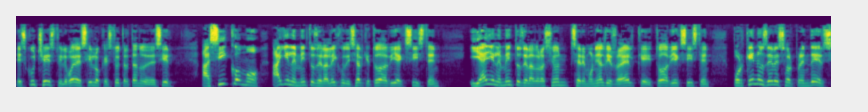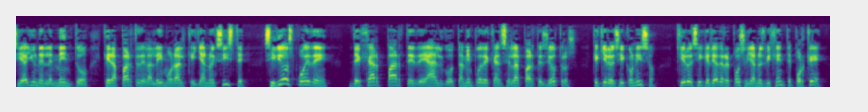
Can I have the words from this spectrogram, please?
escuche esto y le voy a decir lo que estoy tratando de decir. Así como hay elementos de la ley judicial que todavía existen, y hay elementos de la adoración ceremonial de Israel que todavía existen, ¿por qué nos debe sorprender si hay un elemento que era parte de la ley moral que ya no existe? Si Dios puede dejar parte de algo, también puede cancelar partes de otros. ¿Qué quiero decir con eso? Quiero decir que el día de reposo ya no es vigente. ¿Por qué?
